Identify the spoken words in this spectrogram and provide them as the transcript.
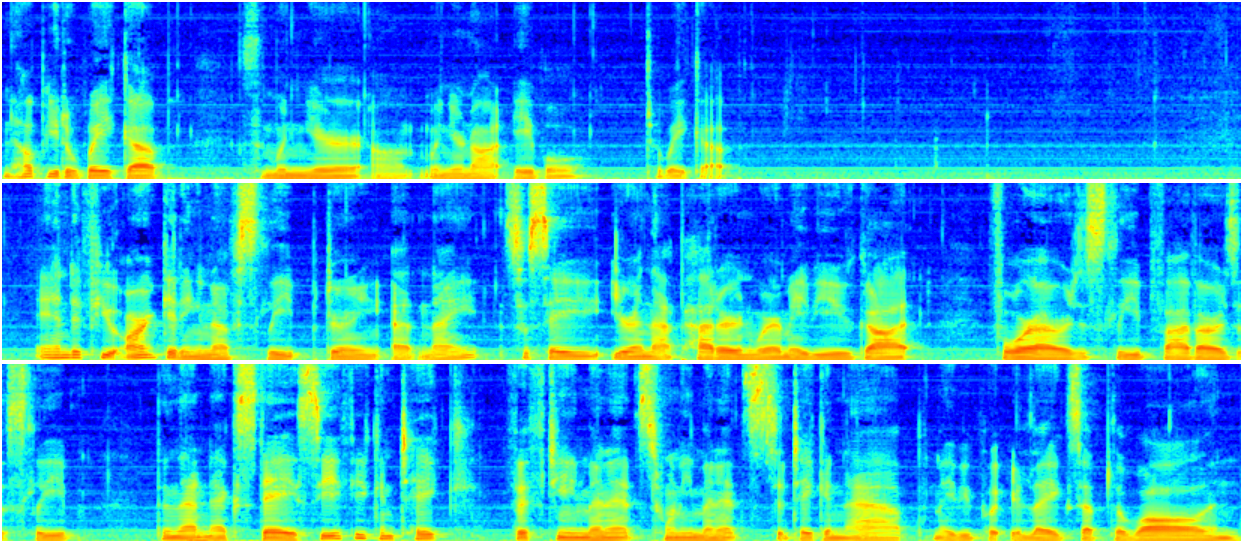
and help you to wake up when you're um, when you're not able to wake up. And if you aren't getting enough sleep during at night, so say you're in that pattern where maybe you got 4 hours of sleep, 5 hours of sleep, then that next day see if you can take 15 minutes, 20 minutes to take a nap, maybe put your legs up the wall and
